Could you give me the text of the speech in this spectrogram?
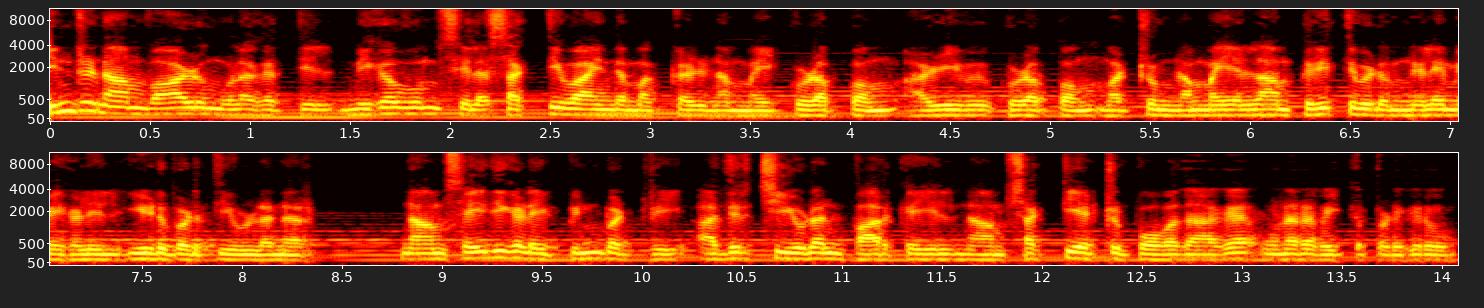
இன்று நாம் வாழும் உலகத்தில் மிகவும் சில சக்தி வாய்ந்த மக்கள் நம்மை குழப்பம் அழிவு குழப்பம் மற்றும் நம்மையெல்லாம் பிரித்துவிடும் நிலைமைகளில் ஈடுபடுத்தியுள்ளனர். நாம் செய்திகளை பின்பற்றி அதிர்ச்சியுடன் பார்க்கையில் நாம் சக்தியற்று போவதாக உணர வைக்கப்படுகிறோம்.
